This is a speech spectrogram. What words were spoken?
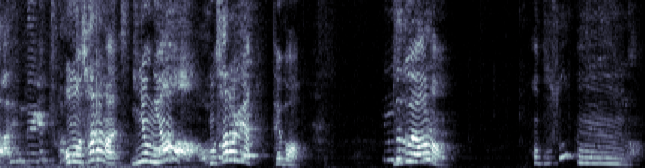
누구야? 안 힘들겠다. 어머 사람 아, 인형이야? 와, 어머 사람이야. 대박. 누구야? 아 무서워.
